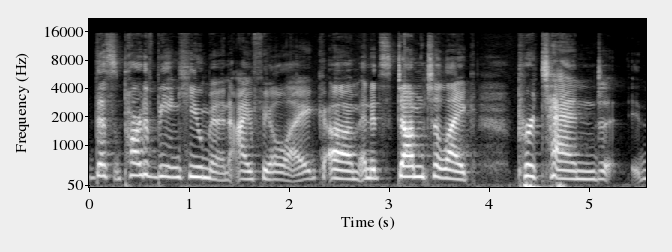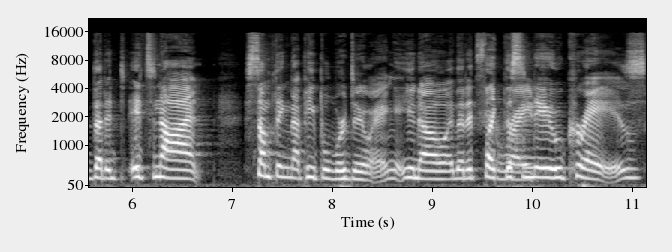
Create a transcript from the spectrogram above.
this part of being human, I feel like. Um and it's dumb to like pretend that it, it's not something that people were doing, you know, that it's like this Right. new craze.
